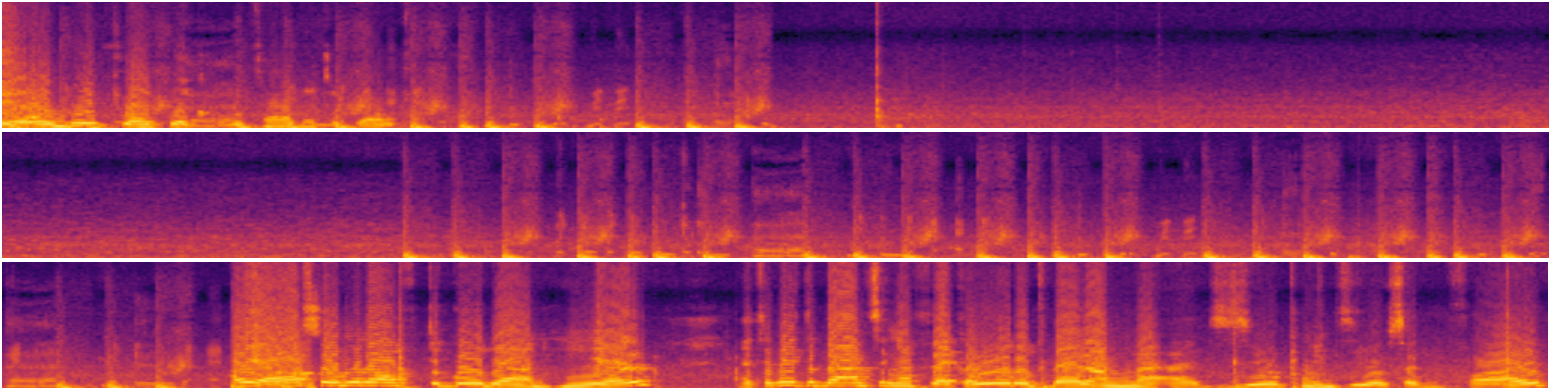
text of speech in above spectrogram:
Oh yeah, one blue flag click the time it's about. Oh yeah, also I'm gonna have to go down here. And to make the bouncing effect a little better, I'm gonna add 0.075.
